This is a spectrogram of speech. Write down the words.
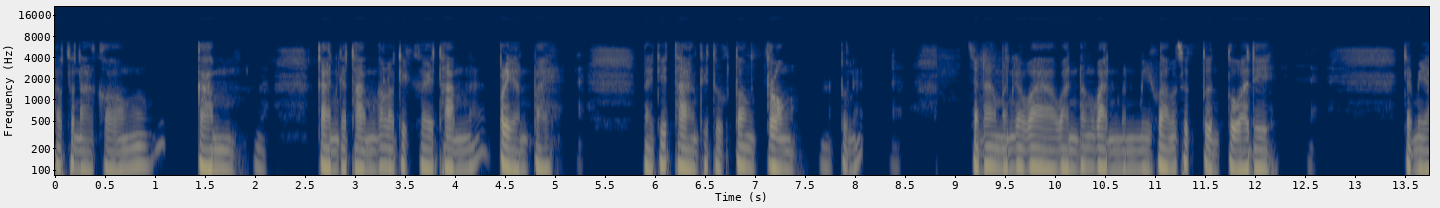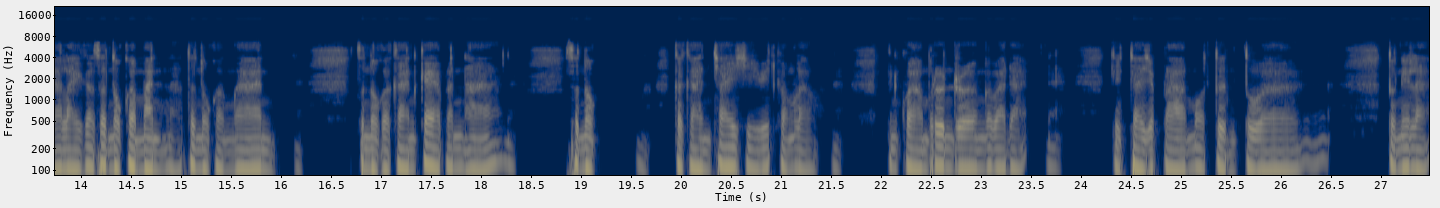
ลักษณะของกรรม การกระทำของเราที่เคยทำนะเปลี่ยนไป ในทิศทางที่ถูกต้องตรงตรงนี้ จะนั่งมือนกับว่าวันทั้งวันมันมีความรู้สึกตื่นตัวดี จะมีอะไรก็สนุกกับมันสนุกกับงาน สนุกกับการแก้ปัญหา สนุกกับการใช้ชีวิตของเรา เป็นความรื่นเริงก็ว่าได้จิตใจจะปลาโมดตื่นตัวตรงนี้แหละ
